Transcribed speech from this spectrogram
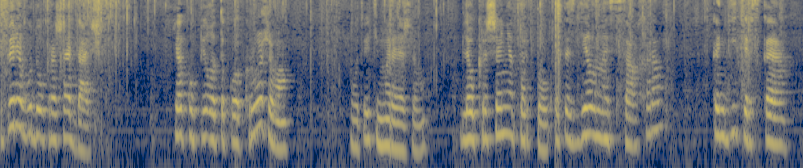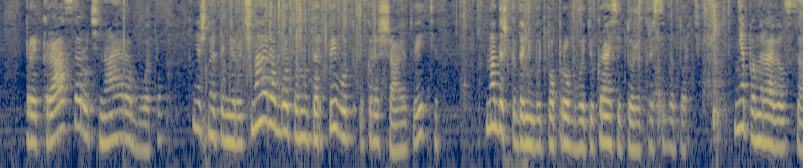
Теперь я буду украшать дальше. Я купила такое кружево. Вот видите, мережево. Для украшения тортов. Это сделано из сахара кондитерская прекраса, ручная работа. Конечно, это не ручная работа, но торты вот украшают, видите? Надо же когда-нибудь попробовать украсить тоже красивый тортик. Мне понравился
